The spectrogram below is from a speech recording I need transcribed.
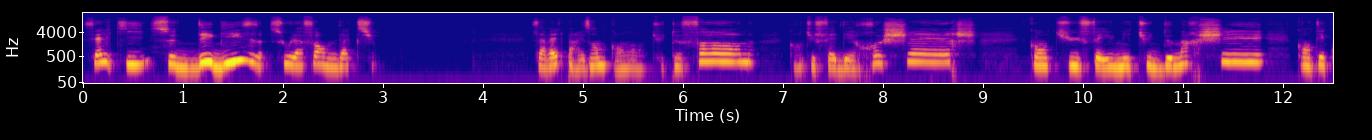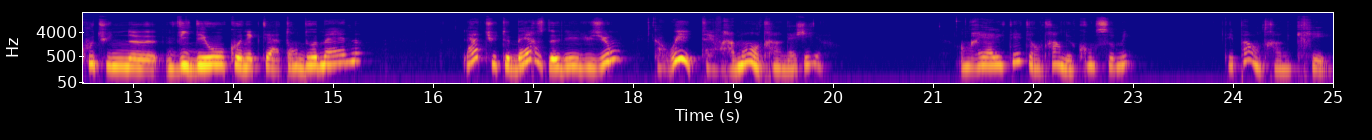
celle qui se déguise sous la forme d'action. Ça va être par exemple quand tu te formes, quand tu fais des recherches, quand tu fais une étude de marché, quand tu écoutes une vidéo connectée à ton domaine. Là, tu te berces de l'illusion que oui, tu es vraiment en train d'agir. En réalité, tu es en train de consommer. Tu n'es pas en train de créer.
